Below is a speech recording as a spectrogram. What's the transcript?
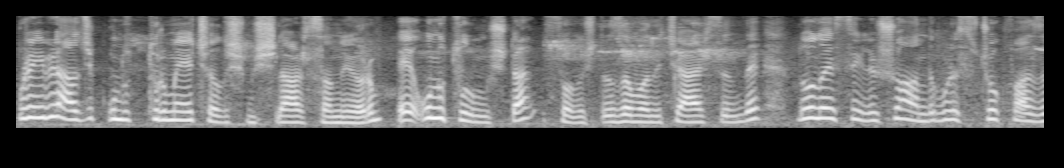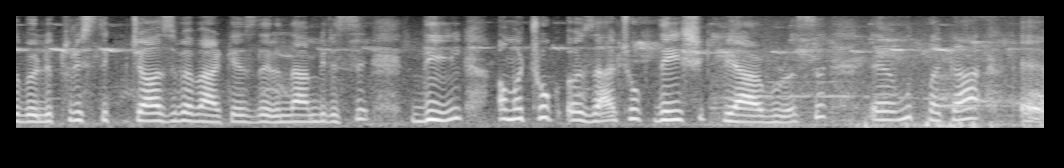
Burayı birazcık unutturmaya çalışmışlar sanıyorum. E, unutulmuş da sonuçta zaman içerisinde. Dolayısıyla şu anda burası çok fazla böyle turistik cazibe merkezlerinden birisi değil ama çok özel, çok değişik bir yer burası. E, mutlaka e,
